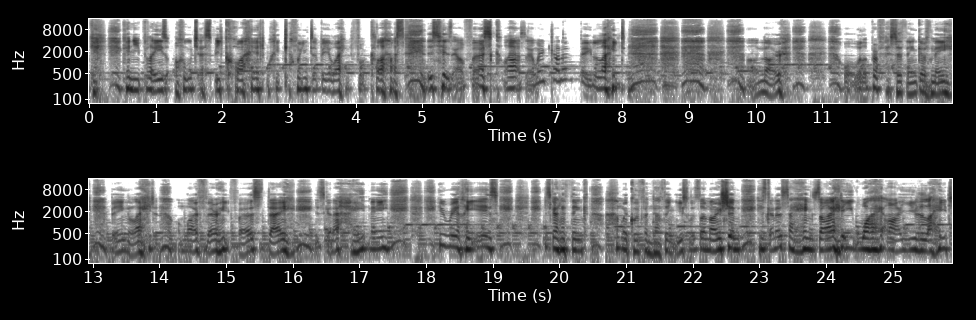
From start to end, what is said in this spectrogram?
Can, can you please all just be quiet? We're going to be late for class. This is our first class and we're gonna be late. Oh no. What will the professor think of me being late on my very first day? He's gonna hate me. He really is. He's gonna think I'm a good for nothing, useless emotion. He's gonna say anxiety. Why are you late?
